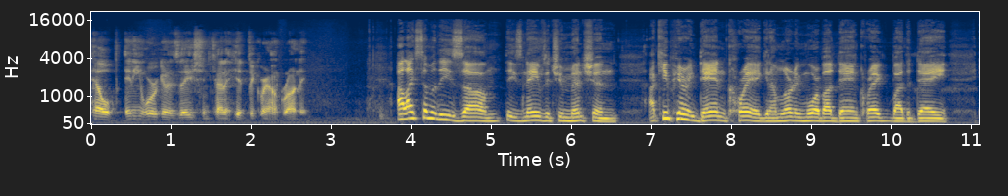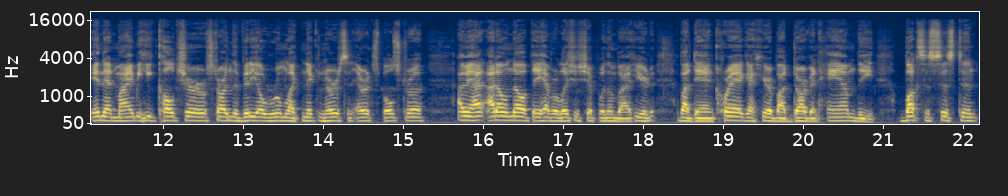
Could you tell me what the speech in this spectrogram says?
help any organization kind of hit the ground running. I like some of these um, these names that you mentioned. I keep hearing Dan Craig, and I'm learning more about Dan Craig by the day in that Miami Heat culture, starting the video room like Nick Nurse and Erik Spoelstra. I mean, I, I don't know if they have a relationship with him, but I hear about Dan Craig. I hear about Darvin Ham, the Bucks assistant.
